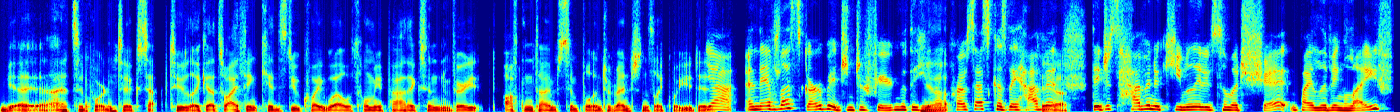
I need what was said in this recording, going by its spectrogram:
yeah, it's important to accept too. Like that's why I think kids do quite well with homeopathics and very oftentimes simple interventions like what you did. Yeah, and they have less garbage interfering with the healing yeah. process because they haven't. Yeah. They just haven't accumulated so much shit by living life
